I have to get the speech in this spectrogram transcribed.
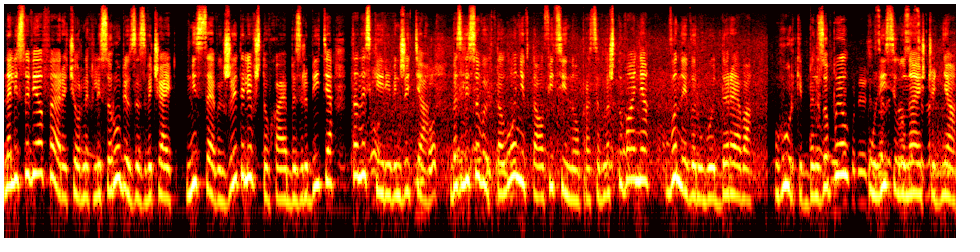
На лісові афери чорних лісорубів зазвичай місцевих жителів штовхає безробіття та низький рівень життя. Без лісових талонів та офіційного працевлаштування вони вирубують дерева. Гуркіт бензопил у лісі лунає щодня.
